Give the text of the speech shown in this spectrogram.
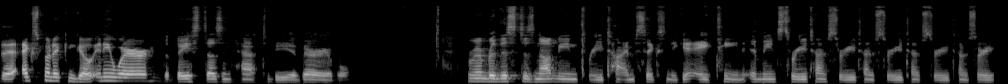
the exponent can go anywhere. The base doesn't have to be a variable. Remember, this does not mean 3 times 6 and you get 18. It means 3 times 3 times 3 times 3 times 3.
